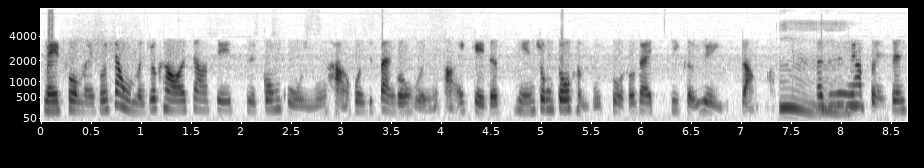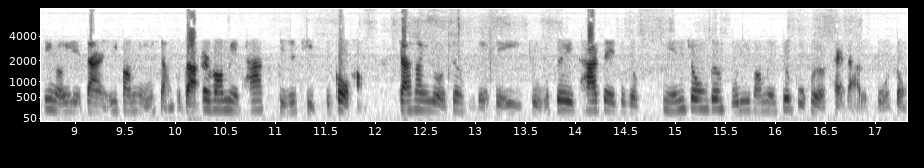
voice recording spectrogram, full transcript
没错，没错。像我们就看到，像这一次公股银行或者是半公股银行，哎，给的年终都很不错，都在七个月以上嘛。嗯，那就是因为它本身金融业当然一方面影响不大，二方面它其实体质够好。加上又有政府的一些挹注，所以他在这个年终跟福利方面就不会有太大的波动。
